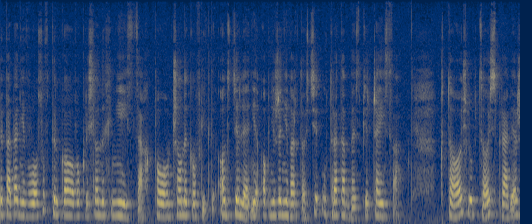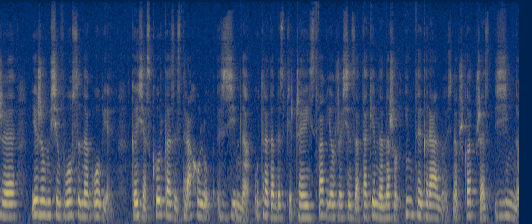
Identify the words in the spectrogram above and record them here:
Wypadanie włosów tylko w określonych miejscach. Połączone konflikty. Oddzielenie, obniżenie wartości, utrata bezpieczeństwa. Ktoś lub coś sprawia, że jeżą mi się włosy na głowie. Gęsia skórka ze strachu lub z zimna. Utrata bezpieczeństwa wiąże się z atakiem na naszą integralność, na przykład przez zimno.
